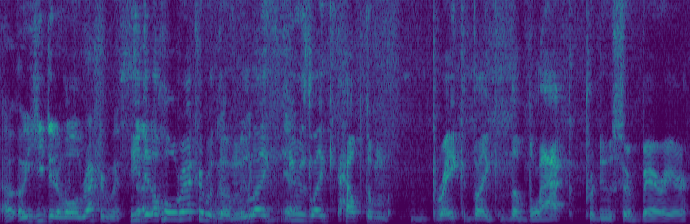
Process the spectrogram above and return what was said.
Oh, he did a whole record with. He uh, did a whole record with them. He like yeah. he was like helped them break like the black producer barrier.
